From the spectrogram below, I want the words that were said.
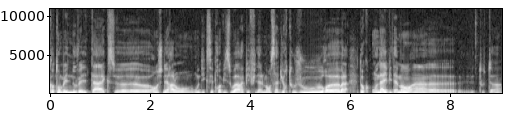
Quand on met une nouvelle taxe, en général, on, dit que c'est provisoire et puis finalement, ça dure toujours. voilà. Donc, on a évidemment hein, tout un,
